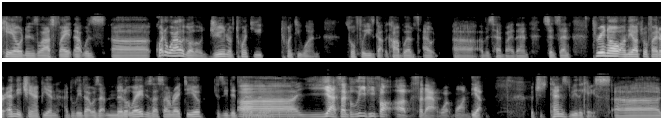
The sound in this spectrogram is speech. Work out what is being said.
KO'd in his last fight. That was uh, quite a while ago, though, June of 2021. So hopefully he's got the cobwebs out uh, of his head by then. Since then, 3 0 on the Ultimate Fighter and the champion. I believe that was at middleweight. Does that sound right to you? Because he did fight at middleweight. Uh, yes, I believe he fought up for that one. Yeah, which tends to be the case. Uh,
